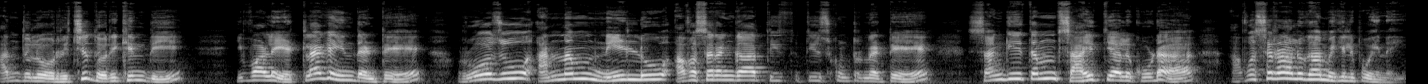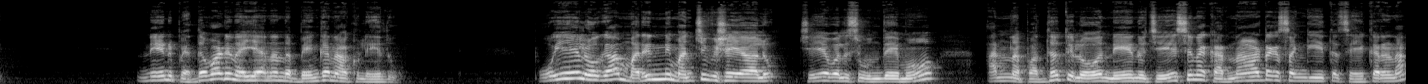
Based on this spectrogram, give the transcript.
అందులో రుచి దొరికింది. ఇవాళ ఎట్లాగైందంటే రోజు అన్నం నీళ్ళు అవసరంగా తీ తీసుకుంటున్నట్టే సంగీతం సాహిత్యాలు కూడా అవసరాలుగా మిగిలిపోయినాయి. నేను పెద్దవాడిని అయ్యానన్న బెంగ నాకు లేదు. పోయేలోగా మరిన్ని మంచి విషయాలు చేయవలసి ఉందేమో అన్న పద్ధతిలో నేను చేసిన కర్ణాటక సంగీత సేకరణ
